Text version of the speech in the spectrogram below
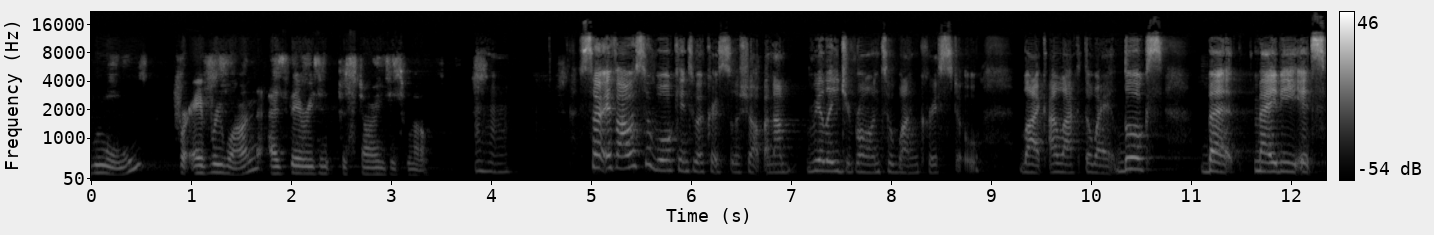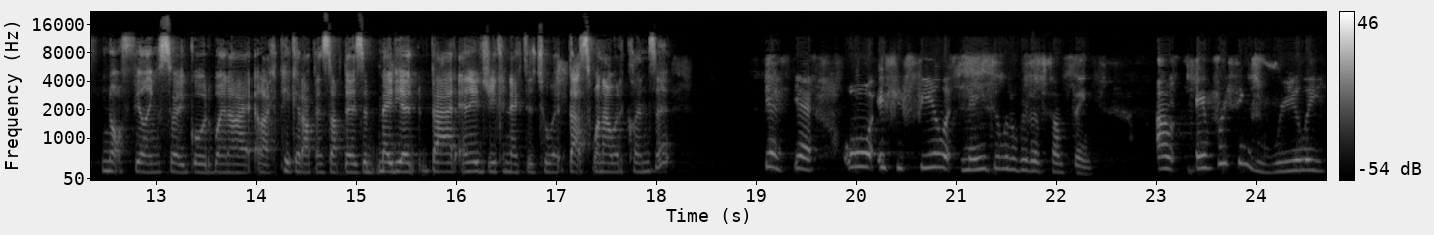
rule for everyone, as there isn't for stones as well. Mm-hmm. So if I was to walk into a crystal shop and I'm really drawn to one crystal, like I like the way it looks, but maybe it's not feeling so good when I like pick it up and stuff. There's a, maybe a bad energy connected to it. That's when I would cleanse it. Yeah, yeah. Or if you feel it needs a little bit of something, um, everything's really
